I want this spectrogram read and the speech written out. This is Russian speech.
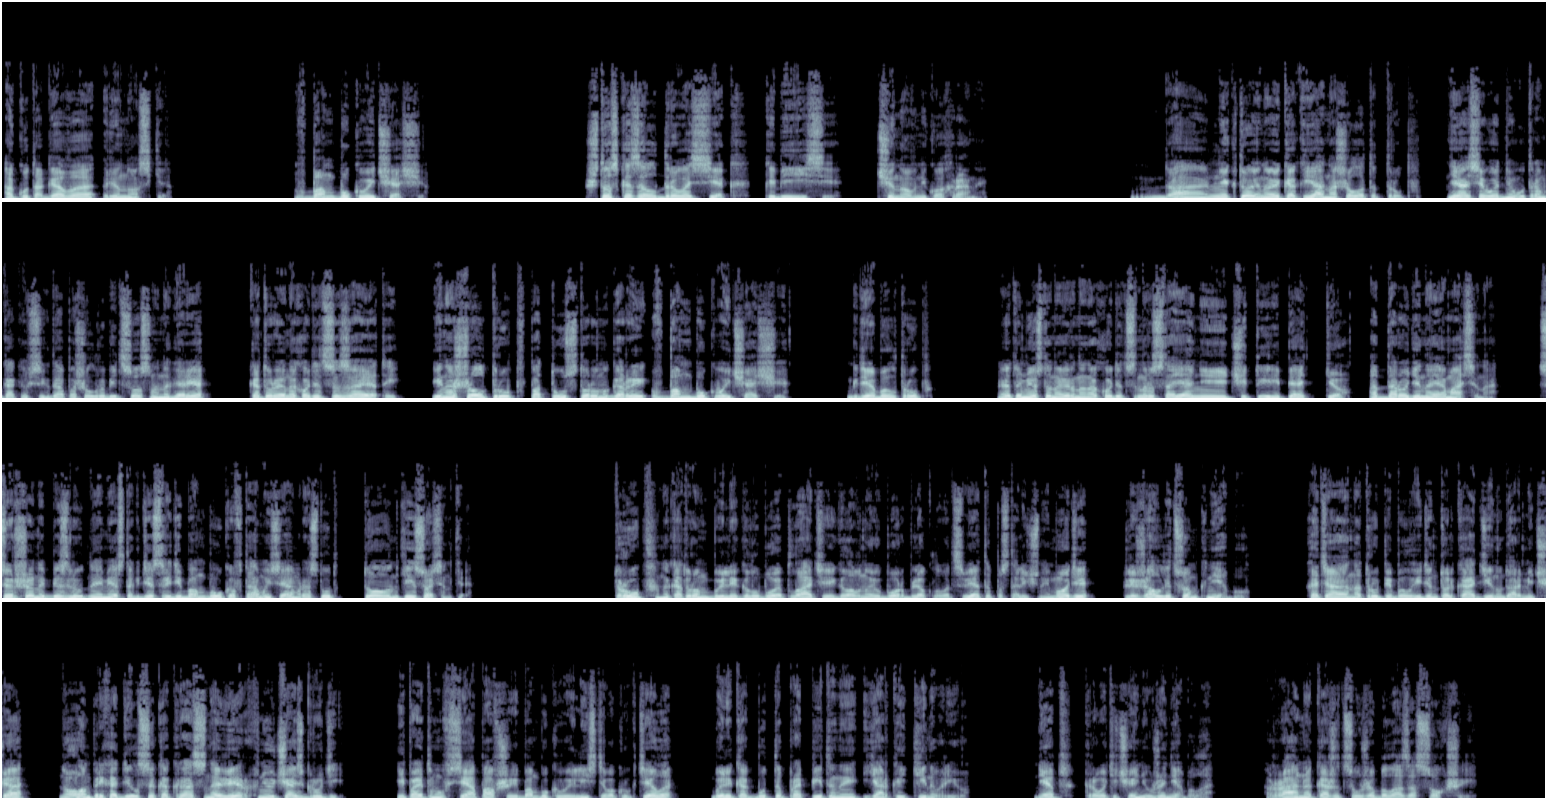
Акутагава Рюноски. В бамбуковой чаще. Что сказал дровосек Кабииси, чиновнику охраны? Да, никто иной, как я, нашел этот труп. Я сегодня утром, как и всегда, пошел рубить сосны на горе, которая находится за этой, и нашел труп по ту сторону горы в бамбуковой чаще. Где был труп? Это место, наверное, находится на расстоянии 4-5 тё от дороги на Ямасина. Совершенно безлюдное место, где среди бамбуков там и сям растут тонкие сосенки. Труп, на котором были голубое платье и головной убор блеклого цвета по столичной моде, лежал лицом к небу. Хотя на трупе был виден только один удар меча, но он приходился как раз на верхнюю часть груди, и поэтому все опавшие бамбуковые листья вокруг тела были как будто пропитаны яркой киноварью. Нет, кровотечения уже не было. Рана, кажется, уже была засохшей.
